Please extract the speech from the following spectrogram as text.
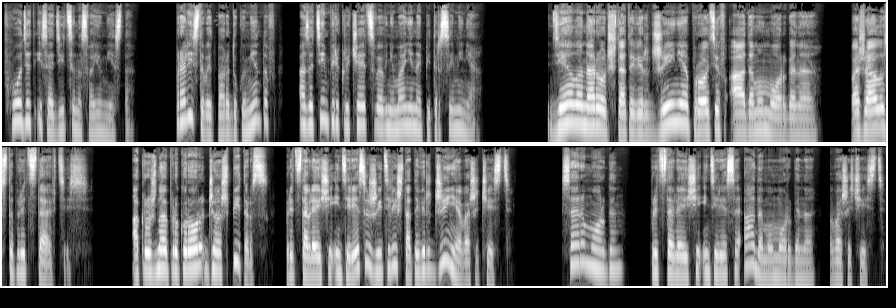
входит и садится на свое место. Пролистывает пару документов, а затем переключает свое внимание на Питерса и меня. «Дело народ штата Вирджиния против Адама Моргана. Пожалуйста, представьтесь. Окружной прокурор Джош Питерс, представляющий интересы жителей штата Вирджиния, Ваша честь». «Сара Морган», представляющий интересы Адама Моргана, Ваша честь.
